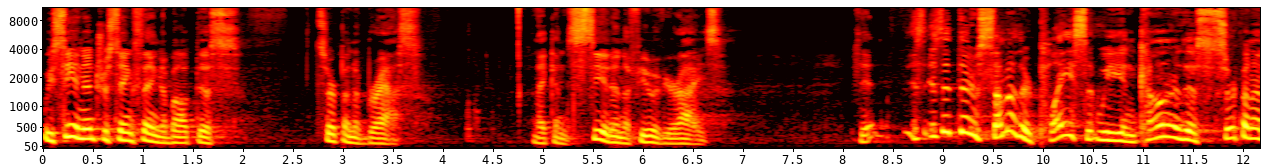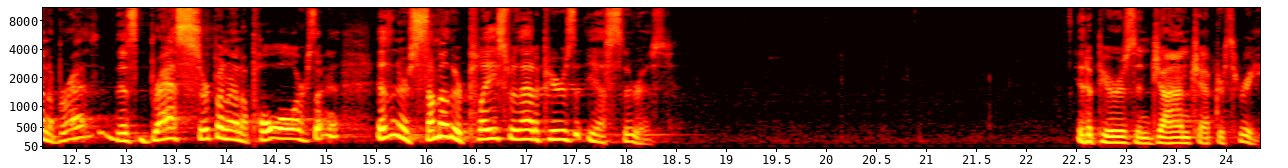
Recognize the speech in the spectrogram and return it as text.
We see an interesting thing about this serpent of brass, and I can see it in a few of your eyes. Isn't there some other place that we encounter this serpent on a brass, this brass serpent on a pole or something? Isn't there some other place where that appears? Yes, there is. It appears in John chapter 3.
